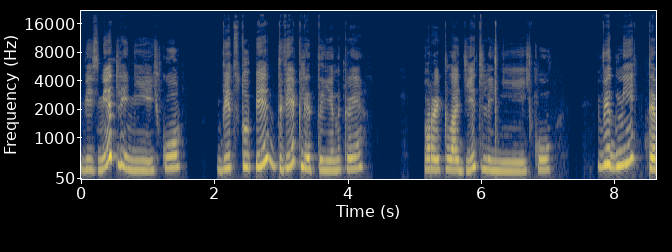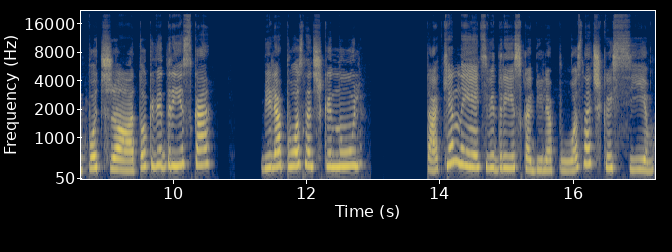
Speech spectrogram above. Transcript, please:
Візьміть лінійку, відступіть дві клітинки, прикладіть лінійку. Відмітьте початок відрізка біля позначки 0 та кінець відрізка біля позначки 7.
